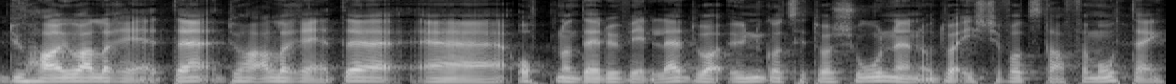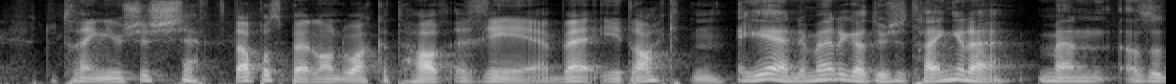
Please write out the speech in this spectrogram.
du har jo allerede Du har allerede eh, oppnådd det du ville. Du har unngått situasjonen, og du har ikke fått straffe mot deg. Du trenger jo ikke kjefte på spilleren du akkurat har revet i drakten. Jeg er enig med deg at du ikke trenger det, men altså,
